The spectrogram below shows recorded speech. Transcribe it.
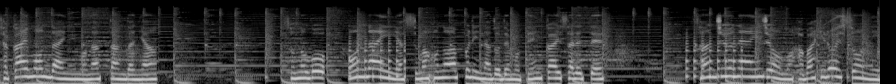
社会問題にもなったんだにゃ。その後、オンラインやスマホのアプリなどでも展開されて、30年以上も幅広い層に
